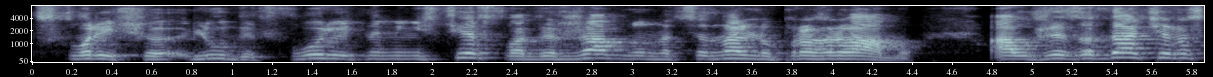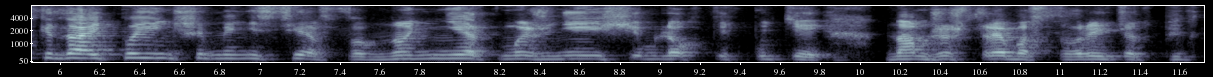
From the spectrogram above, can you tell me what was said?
створити, що люди створюють не міністерство, а державну національну програму. А вже задачі розкидають по іншим міністерствам. Но ні, ми ж не ищем легких путей. Нам же ж треба створити от під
